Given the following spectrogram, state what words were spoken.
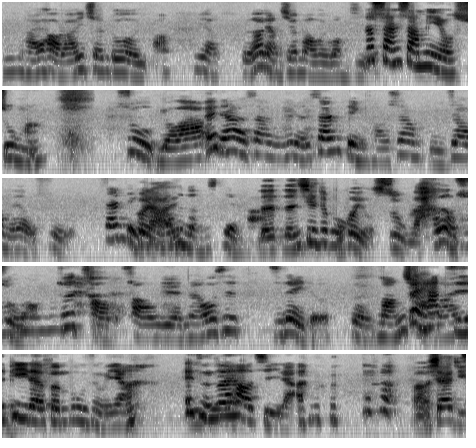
嗯，还好啦，一千多而已吧，两有到两千吧，我也忘记了。那山上面有树吗？树有啊，哎、欸，等下的山那个山顶好像比较没有树，山顶应该是人线吧？人人线就不会有树啦，我有树哦，就是草 草原啊，或是。之类的，对，芒草。所以它植被的分布怎么样？哎、欸，纯粹好奇啦。呃，下一集。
